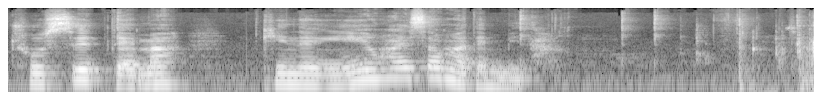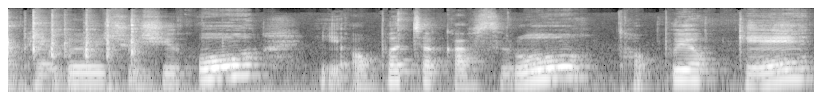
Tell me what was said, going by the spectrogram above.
줬을 때만 기능이 활성화됩니다. 자, 100을 주시고 이 어퍼처 값으로 더 뿌옇게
